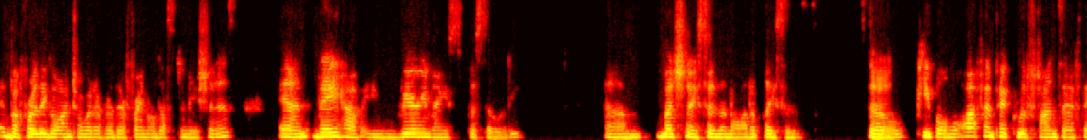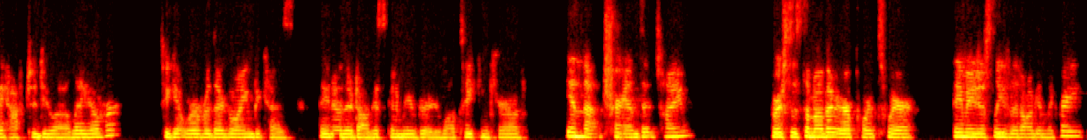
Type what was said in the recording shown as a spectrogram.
and before they go on to whatever their final destination is. And they have a very nice facility, um, much nicer than a lot of places. So people will often pick Lufthansa if they have to do a layover to get wherever they're going because they know their dog is going to be very well taken care of in that transit time versus some other airports where they may just leave the dog in the crate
